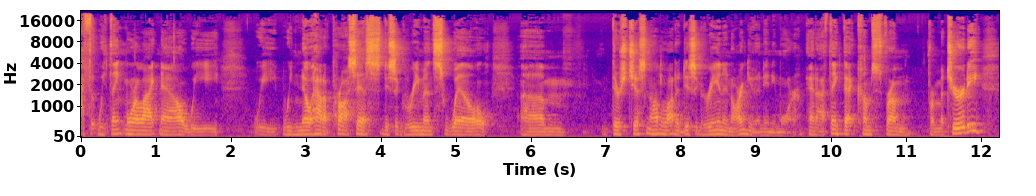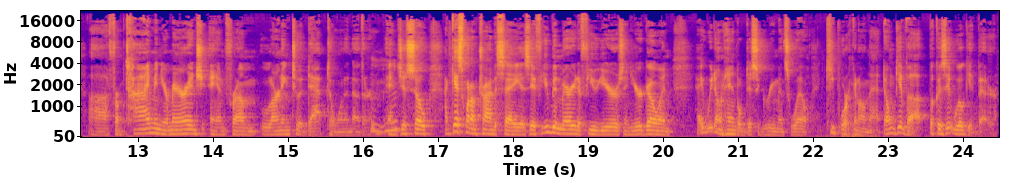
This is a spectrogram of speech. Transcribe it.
I think we think more alike now. We we we know how to process disagreements well. Um, there's just not a lot of disagreeing and arguing anymore, and I think that comes from from maturity, uh, from time in your marriage, and from learning to adapt to one another. Mm-hmm. And just so, I guess what I'm trying to say is, if you've been married a few years and you're going, "Hey, we don't handle disagreements well," keep working on that. Don't give up because it will get better.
